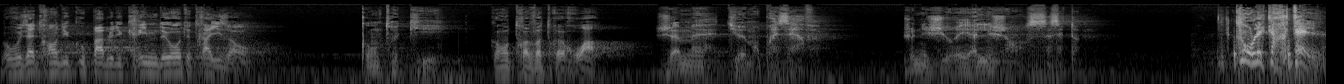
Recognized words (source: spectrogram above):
vous vous êtes rendu coupable du crime de haute trahison. Contre qui Contre votre roi. Jamais Dieu m'en préserve. Je n'ai juré allégeance à cet homme. Qu'on l'écartèle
